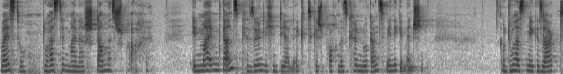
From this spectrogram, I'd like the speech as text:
Weißt du, du hast in meiner Stammessprache, in meinem ganz persönlichen Dialekt gesprochen, das können nur ganz wenige Menschen. Und du hast mir gesagt,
